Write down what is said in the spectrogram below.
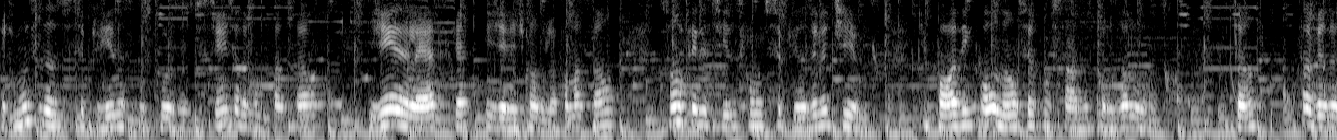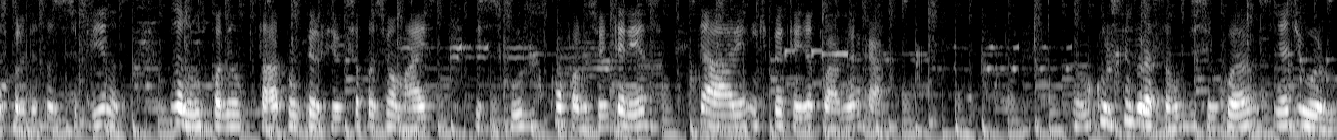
é que muitas das disciplinas dos cursos de ciência da computação, engenharia elétrica e engenharia de controle e automação são oferecidas como disciplinas eletivas, que podem ou não ser cursadas pelos alunos. Portanto, através da escolha dessas disciplinas, os alunos podem optar por um perfil que se aproxima mais desses cursos conforme o seu interesse e a área em que pretende atuar no mercado. O curso tem duração de 5 anos e é diurno,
